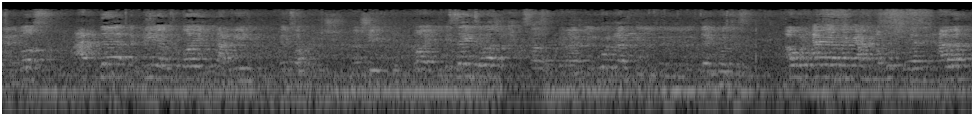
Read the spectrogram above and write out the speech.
يعني pass عدى ال real time بتاع مين؟ ال parturition ماشي؟ طيب إزاي ده بقى حصل الكلام يقول لك الجزء. أول حاجة باجي اعمل أبص في هذه الحالة.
